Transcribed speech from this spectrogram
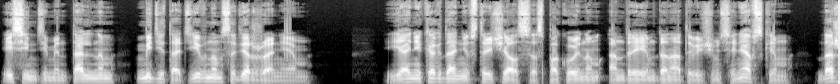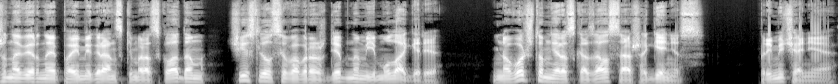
и сентиментальным, медитативным содержанием. Я никогда не встречался с покойным Андреем Донатовичем Синявским, даже, наверное, по эмигрантским раскладам числился во враждебном ему лагере. Но вот что мне рассказал Саша Генис. Примечание.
